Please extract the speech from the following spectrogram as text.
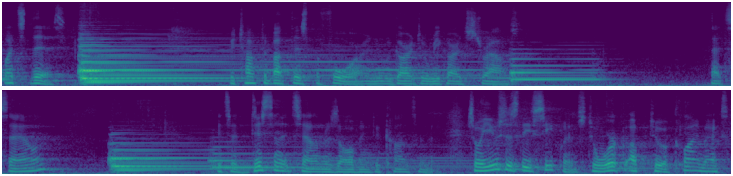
What's this? We talked about this before in regard to Richard Strauss. That sound, it's a dissonant sound resolving to consonant. So he uses these sequences to work up to a climax,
